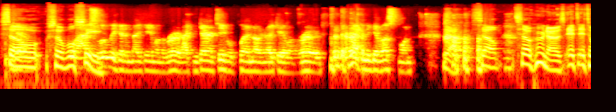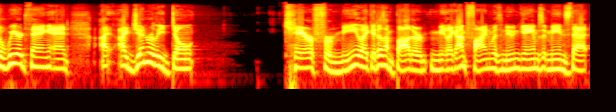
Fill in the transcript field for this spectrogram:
So yeah. so we'll, we'll see. Absolutely get a night game on the road. I can guarantee we'll play another night game on the road, but they're yeah. not going to give us one. yeah. So so who knows? It's it's a weird thing, and I I generally don't care for me. Like it doesn't bother me. Like I'm fine with noon games. It means that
